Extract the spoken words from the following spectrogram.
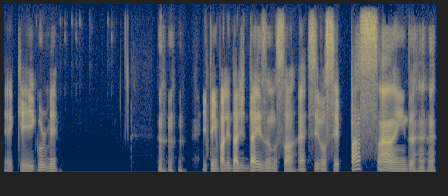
É QI gourmet. E tem validade de 10 anos só. É, se você passar ainda,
